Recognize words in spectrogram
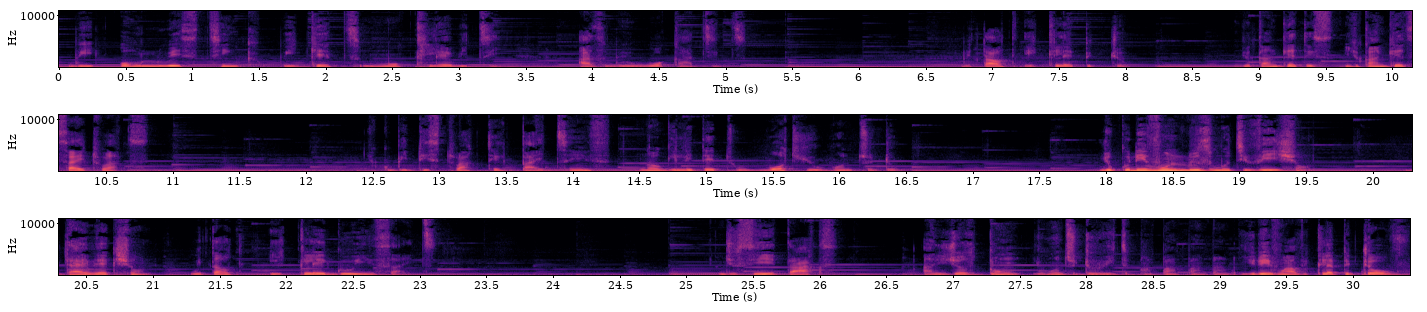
we always think we get more clarity as we work at it. Without a clear picture you can get this you can get sidetracked you could be distracted by things not related to what you want to do. You could even lose motivation direction without a clear goal insight. You see a task and you just boom, you want to do it. Bam, bam, bam, bam. You don't even have a clear picture of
